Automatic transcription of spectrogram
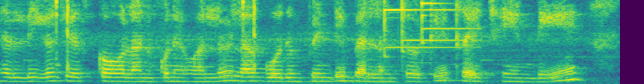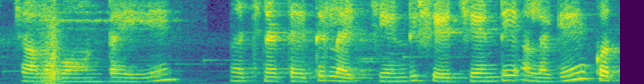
హెల్తీగా చేసుకోవాలనుకునే వాళ్ళు ఇలా గోధుమ పిండి బెల్లంతో ట్రై చేయండి. చాలా బాగుంటాయి. నచ్చినట్టయితే లైక్ చేయండి షేర్ చేయండి. అలాగే కొత్త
